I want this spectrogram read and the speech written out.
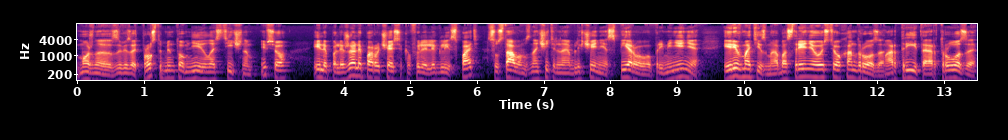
Можно завязать просто бинтом, не эластичным, и все. Или полежали пару часиков, или легли спать. Суставом значительное облегчение с первого применения – и ревматизм, и обострение остеохондроза, артриты, артрозы,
